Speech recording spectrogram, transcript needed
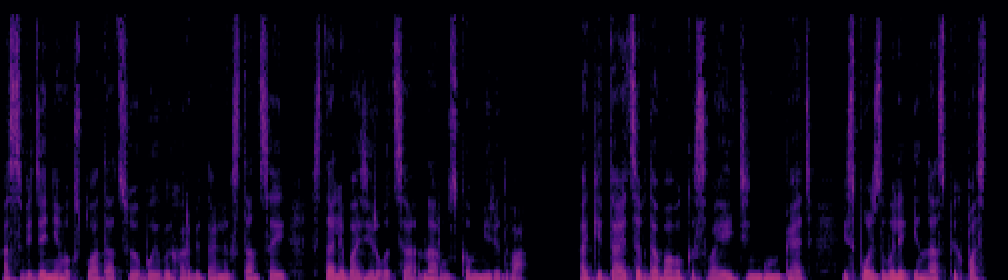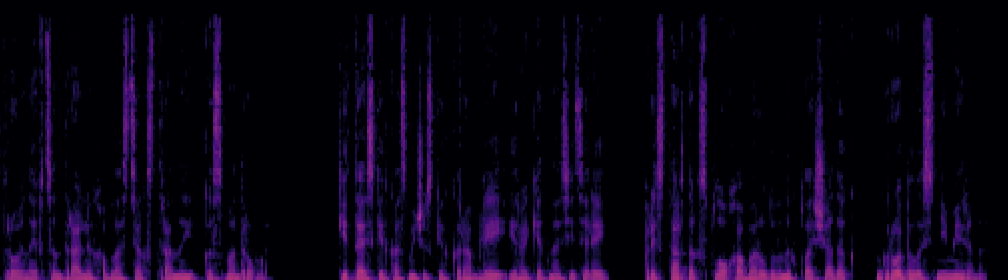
а с введением в эксплуатацию боевых орбитальных станций стали базироваться на русском Мире-2. А китайцы, вдобавок к своей Тиньгун-5, использовали и наспех построенные в центральных областях страны космодромы. Китайских космических кораблей и ракет-носителей при стартах с плохо оборудованных площадок гробилось немерено.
